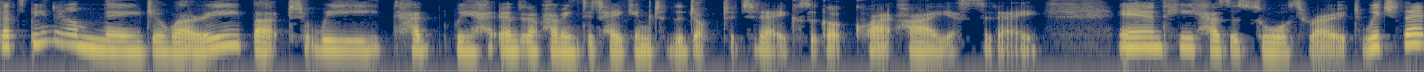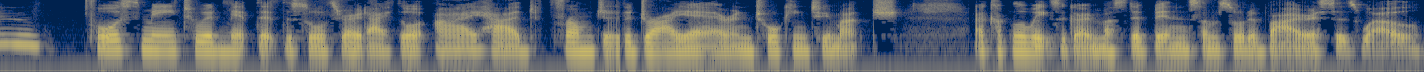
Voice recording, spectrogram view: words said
that's been our major worry. But we had we ended up having to take him to the doctor today because it got quite high yesterday, and he has a sore throat, which then forced me to admit that the sore throat I thought I had from just the dry air and talking too much a couple of weeks ago must have been some sort of virus as well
